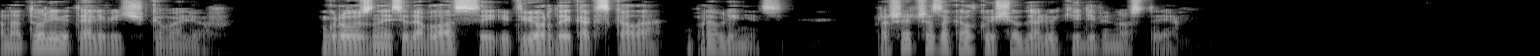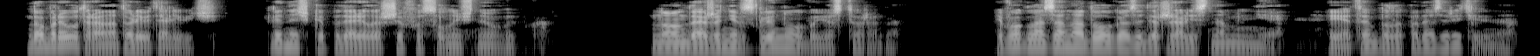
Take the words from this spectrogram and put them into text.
Анатолий Витальевич Ковалев. Грузный, седовласый и твердый, как скала, управленец, прошедший закалку еще в далекие девяностые. «Доброе утро, Анатолий Витальевич!» Леночка подарила шефу солнечную улыбку. Но он даже не взглянул в ее сторону. Его глаза надолго задержались на мне, и это было подозрительно.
